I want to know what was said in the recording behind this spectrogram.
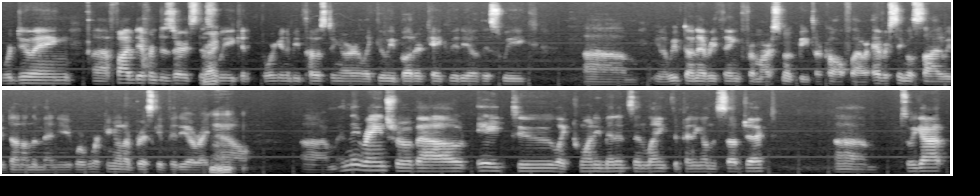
we're doing uh, five different desserts this Right. week, and we're going to be posting our like gooey butter cake video this week. Um, you know, we've done everything from our smoked beets, our cauliflower, every single side we've done on the menu. We're working on our brisket video right Mhm. now. Um, and they range from about eight to like 20 minutes in length, depending on the subject. Um, so we got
